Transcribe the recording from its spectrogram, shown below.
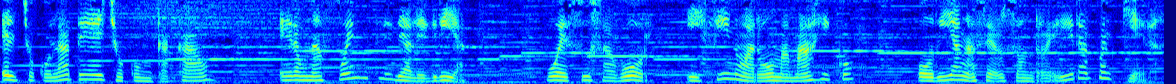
el chocolate hecho con cacao era una fuente de alegría, pues su sabor y fino aroma mágico podían hacer sonreír a cualquiera.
